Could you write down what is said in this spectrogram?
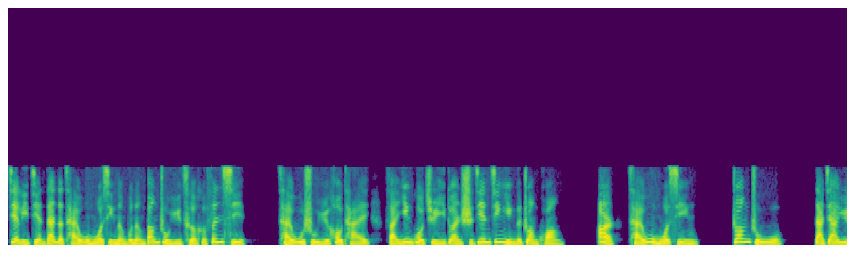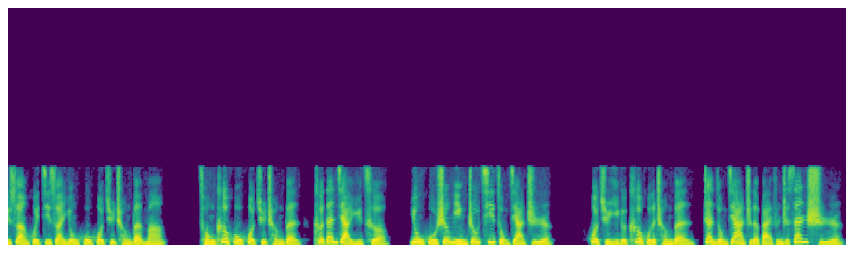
建立简单的财务模型能不能帮助预测和分析。财务属于后台，反映过去一段时间经营的状况。二、财务模型，庄主，大家预算会计算用户获取成本吗？从客户获取成本、客单价预测，用户生命周期总价值，获取一个客户的成本占总价值的百分之三十，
